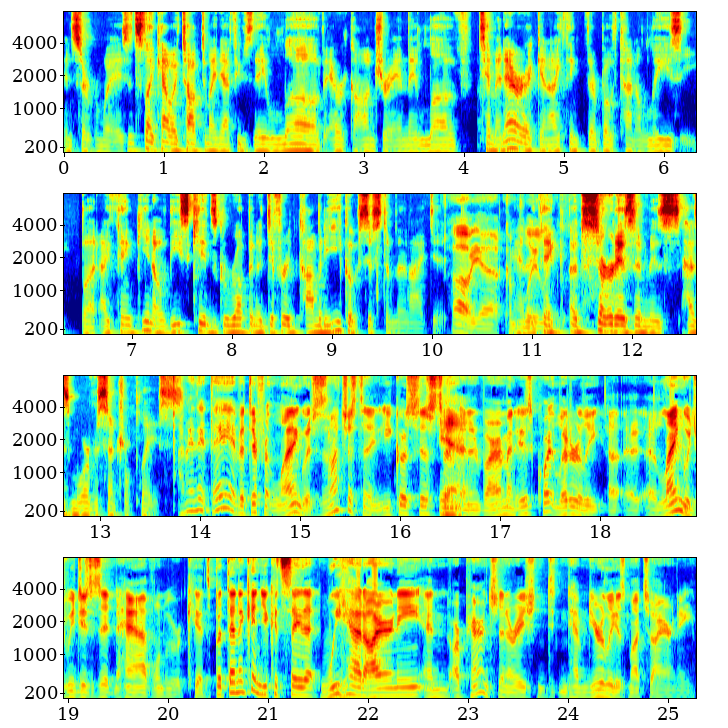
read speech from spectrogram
in certain ways. It's like how I talk to my nephews. They love Eric Andre and they love Tim and Eric, and I think they're both kind of lazy. But I think, you know, these kids grew up in a different comedy ecosystem than I did. Oh yeah, completely. and. I think absurdism is has more of a central place. I mean, they, they have a different language. It's not just an ecosystem Yeah. and environment. It is quite literally a, a- language we just didn't have when we were kids. But then again, you could say that we had irony, and our parents' generation didn't have nearly as much irony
